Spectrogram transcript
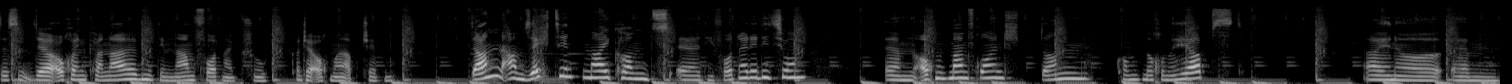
dessen, der auch einen Kanal mit dem Namen Fortnite Crew. Könnt ihr auch mal abchecken. Dann am 16. Mai kommt äh, die Fortnite-Edition. Ähm, auch mit meinem Freund. Dann kommt noch im Herbst eine. Ähm,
